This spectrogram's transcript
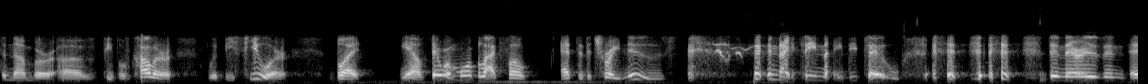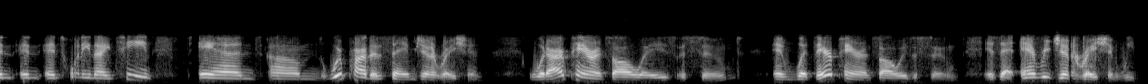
the number of people of color would be fewer. But, you know, there were more black folk at the Detroit News in 1992 than there is in, in, in, in 2019. And um, we're part of the same generation. What our parents always assumed and what their parents always assumed is that every generation we'd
